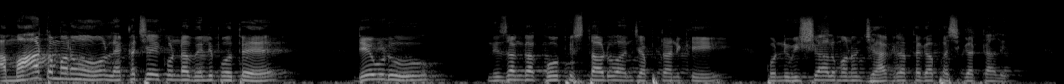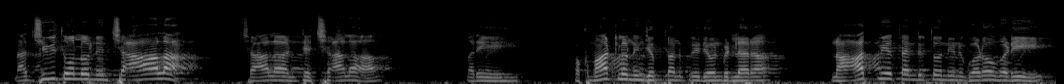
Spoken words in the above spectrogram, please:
ఆ మాట మనం లెక్క చేయకుండా వెళ్ళిపోతే దేవుడు నిజంగా కోపిస్తాడు అని చెప్పడానికి కొన్ని విషయాలు మనం జాగ్రత్తగా పసిగట్టాలి. నా జీవితంలో నేను చాలా చాలా అంటే చాలా మరి ఒక మాటలో నేను చెప్తాను ప్రియ దేవుని బిడ్డారా నా ఆత్మీయ తండ్రితో నేను గొడవపడి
